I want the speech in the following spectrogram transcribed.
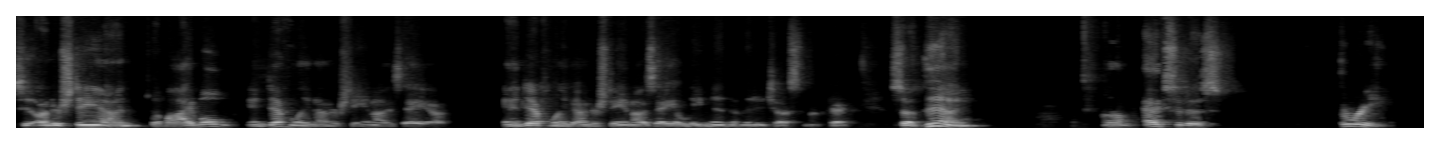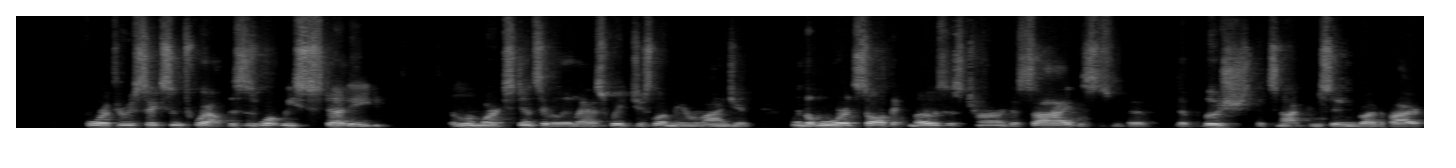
to understand the Bible and definitely to understand Isaiah and definitely to understand Isaiah leading into the New Testament. Okay. So then um, Exodus 3, 4 through 6 and 12. This is what we studied a little more extensively last week. Just let me remind you when the Lord saw that Moses turned aside, this is the, the bush that's not consumed by the fire.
